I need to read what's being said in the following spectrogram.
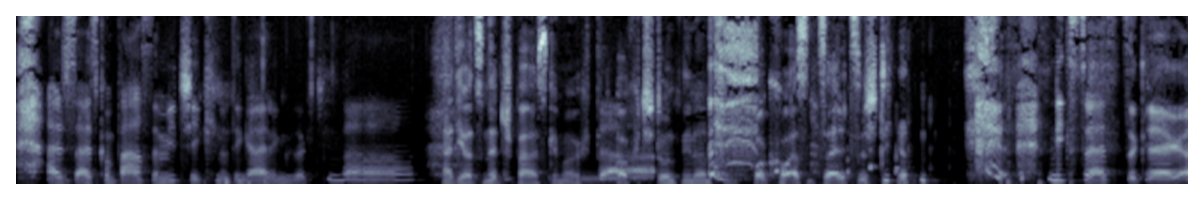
als, als Komparse mitschicken und den Geilen gesagt, na. Ah, die hat's nicht Spaß gemacht, na. acht Stunden in einem verkorsen Zelt zu stehen. Nichts zu essen zu kriegen.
